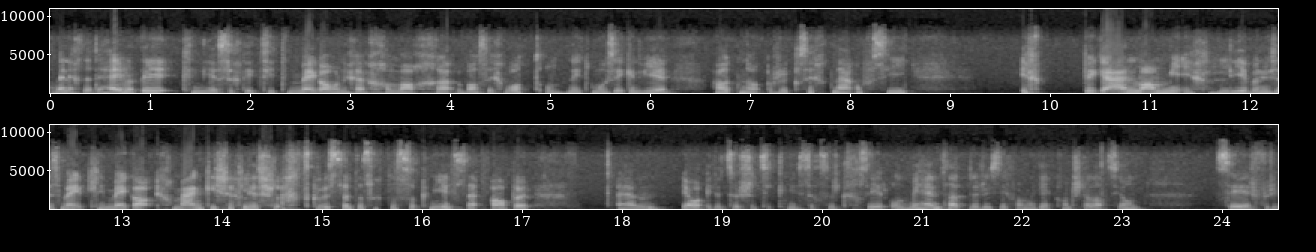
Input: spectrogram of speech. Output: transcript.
wenn ich dann daheim bin, genieße ich die Zeit mega, wo ich einfach machen kann, was ich will und nicht muss irgendwie halt noch Rücksicht nehmen auf sie. Ich bin gerne Mami, ich liebe unser Mädchen mega. Ich habe manchmal ein, ein schlechtes Gewissen, dass ich das so genieße, aber ähm, ja, in der Zwischenzeit genieße ich es wirklich sehr. Und wir haben es halt durch unsere Familienkonstellation sehr früh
